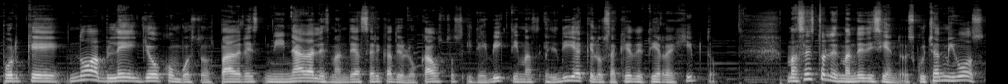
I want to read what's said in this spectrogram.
porque no hablé yo con vuestros padres, ni nada les mandé acerca de holocaustos y de víctimas el día que los saqué de tierra de Egipto mas esto les mandé diciendo, escuchad mi voz,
